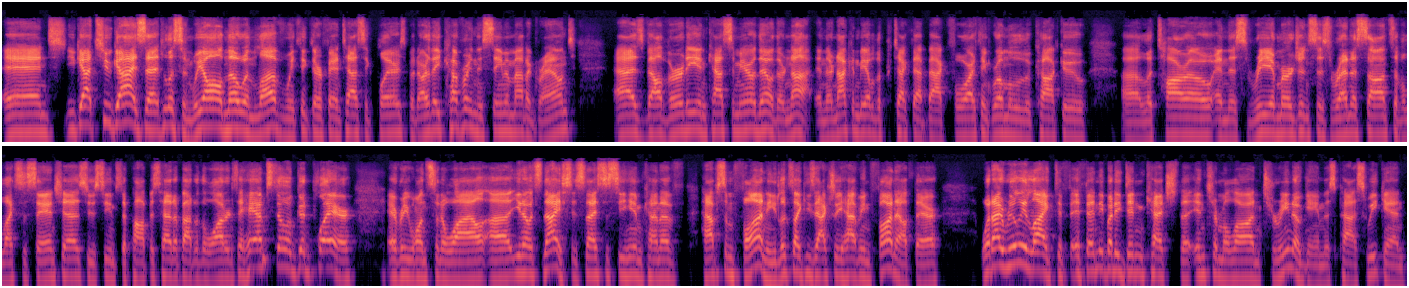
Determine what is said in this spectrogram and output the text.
and you got two guys that listen. We all know and love. And we think they're fantastic players, but are they covering the same amount of ground as Valverde and Casemiro? No, they're not, and they're not going to be able to protect that back four. I think Romelu Lukaku, uh, Lautaro, and this reemergence, this renaissance of Alexis Sanchez, who seems to pop his head up out of the water and say, "Hey, I'm still a good player." Every once in a while, uh, you know, it's nice. It's nice to see him kind of have some fun. He looks like he's actually having fun out there. What I really liked, if, if anybody didn't catch the Inter Milan Torino game this past weekend,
